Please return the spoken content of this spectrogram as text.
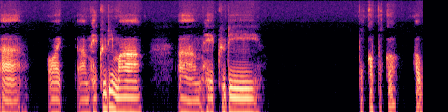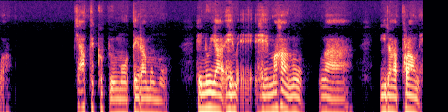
Ā, āe, um, he kuri mā, um, he kuri pokapoka, hauā. Kia te kupu mō tērā momo, he nui a, he, he maha anō ngā ira paraone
